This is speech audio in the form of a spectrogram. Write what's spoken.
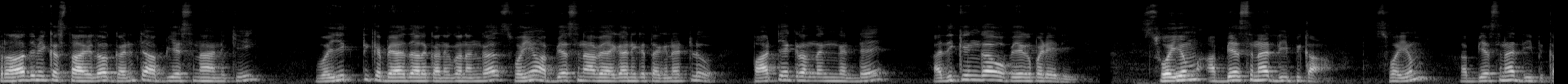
ప్రాథమిక స్థాయిలో గణిత అభ్యసనానికి వైయక్తిక భేదాలకు అనుగుణంగా స్వయం అభ్యసన వేగానికి తగినట్లు పాఠ్యగ్రంథం కంటే అధికంగా ఉపయోగపడేది. స్వయం అభ్యసన దీపిక. స్వయం అభ్యసన దీపిక.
